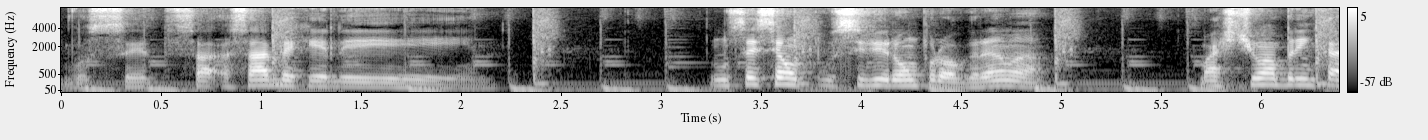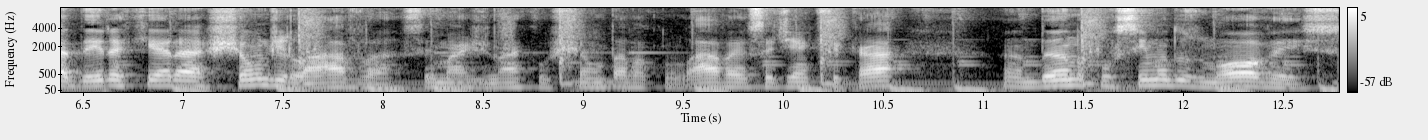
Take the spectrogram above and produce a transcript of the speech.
Você sa- sabe aquele não sei se é um, se virou um programa, mas tinha uma brincadeira que era chão de lava. Você imaginar que o chão tava com lava, aí você tinha que ficar andando por cima dos móveis.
